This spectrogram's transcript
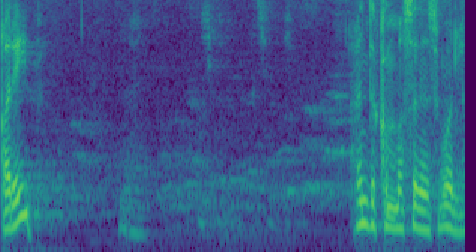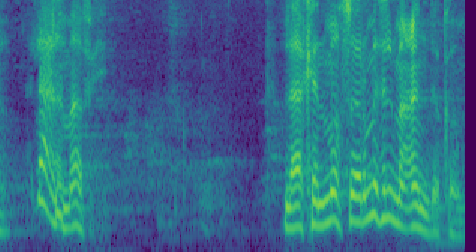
قريب. عندكم مصر ينسبون له لا لا ما في. لكن مصر مثل ما عندكم.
